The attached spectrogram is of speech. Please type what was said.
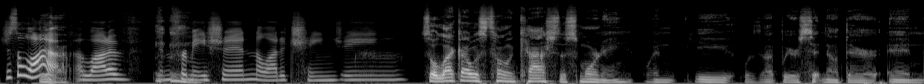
just a lot Yeah. a lot of information a lot of changing So, like I was telling Cash this morning when he was up, we were sitting out there, and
